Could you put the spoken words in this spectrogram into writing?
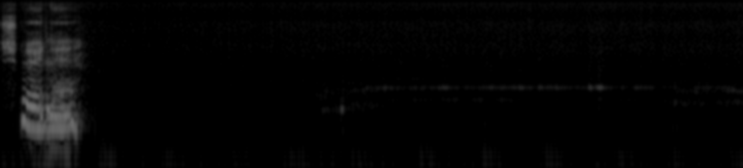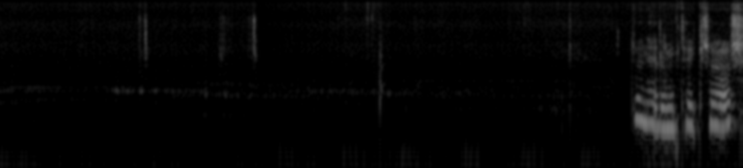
Şöyle. Dönelim tekrar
